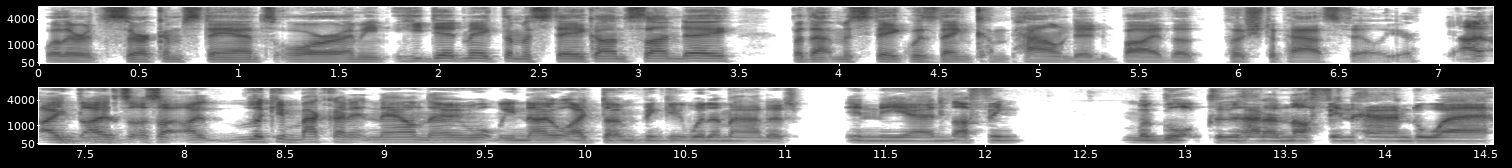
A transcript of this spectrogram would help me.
whether it's circumstance or I mean he did make the mistake on Sunday, but that mistake was then compounded by the push to pass failure. I, I, I, as I, looking back on it now, knowing what we know, I don't think it would have mattered in the end. I think McLaughlin had enough in hand where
